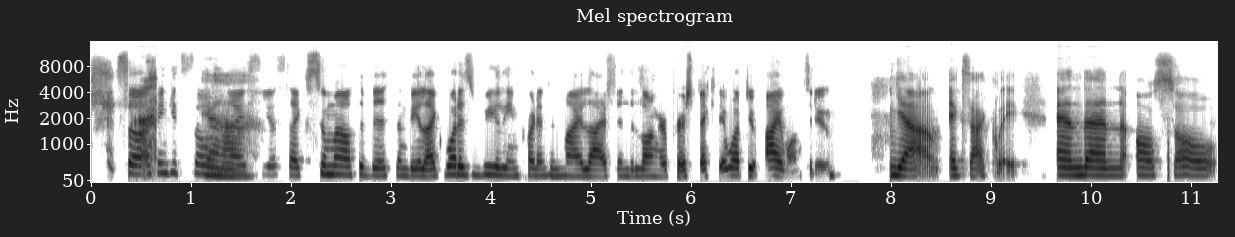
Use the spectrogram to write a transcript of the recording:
so i think it's so yeah. nice to just like zoom out a bit and be like what is really important in my life in the longer perspective what do i want to do yeah exactly and then also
